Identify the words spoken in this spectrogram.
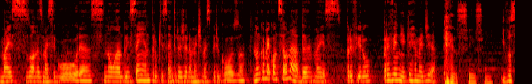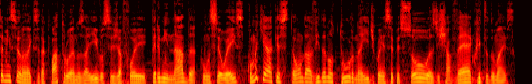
mais zonas mais seguras, não ando em centro, que centro é geralmente mais perigoso. Nunca me aconteceu nada, mas prefiro prevenir que remediar. sim, sim. E você mencionou, né, que você tá quatro anos aí, você já foi terminada com o seu ex. Como é que é a questão da vida noturna aí, de conhecer pessoas, de chaveco e tudo mais?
